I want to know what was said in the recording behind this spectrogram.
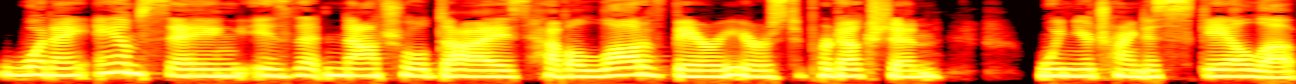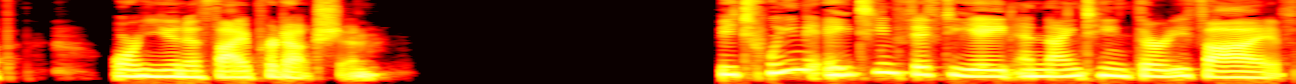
What I am saying is that natural dyes have a lot of barriers to production when you're trying to scale up or unify production. Between 1858 and 1935,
